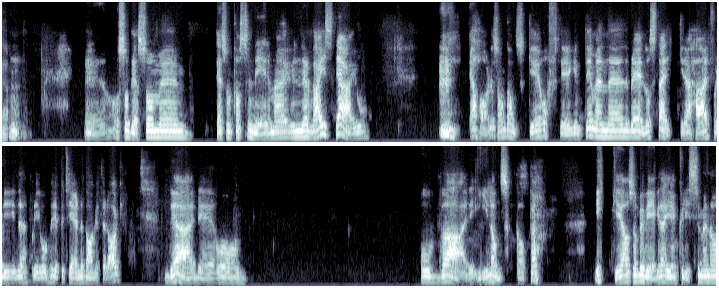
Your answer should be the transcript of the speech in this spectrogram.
Ja. Mm. Uh, også det som eh, det som fascinerer meg underveis, det er jo Jeg har det sånn ganske ofte, egentlig, men eh, det ble enda sterkere her fordi det blir jo repeterende dag etter dag. Det er det å å være i landskapet. Ikke altså bevege deg i en kulisse, men å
